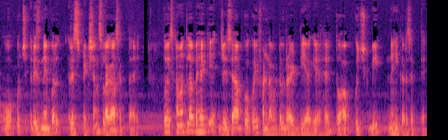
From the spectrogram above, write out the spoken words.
वो कुछ रिजनेबल रिस्ट्रिक्शंस लगा सकता है। तो इसका मतलब है कि जैसे आपको कोई फंडामेंटल राइट दिया गया है तो आप कुछ भी नहीं कर सकते।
